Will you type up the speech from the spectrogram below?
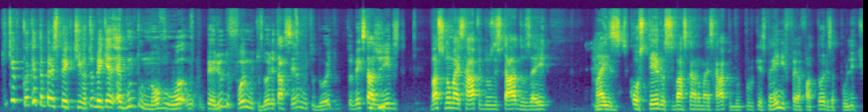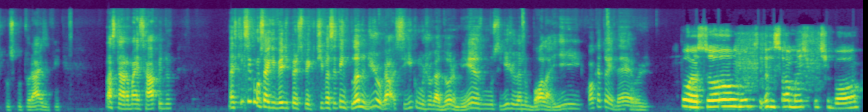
Que que, qual que é a tua perspectiva? Tudo bem que é, é muito novo, o, o, período foi muito doido, está sendo muito doido. Tudo bem que Estados uhum. Unidos vacinou mais rápido, os estados aí mais costeiros vacinaram mais rápido por questões N fatores, políticos, culturais, enfim, vacinaram mais rápido. Mas o que você consegue ver de perspectiva? Você tem plano de jogar, seguir como jogador mesmo, seguir jogando bola aí? Qual é a tua ideia hoje? Pô, eu sou muito, eu sou amante de futebol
